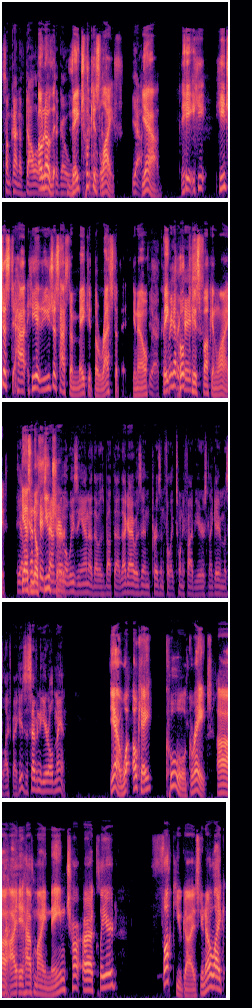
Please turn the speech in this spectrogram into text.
some kind of dollar? Oh no, they, to go they to took go his it? life. Yeah, Yeah. He he he just had he he just has to make it the rest of it, you know? yeah. They we had took case, his fucking life. yeah, he we has had no case down here in. Louisiana that was about that. That guy was in prison for like 25 years, and they gave him his life back. He's a 70 year old man. Yeah, what okay, cool, great. Uh I have my name char- uh cleared. Fuck you guys, you know like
